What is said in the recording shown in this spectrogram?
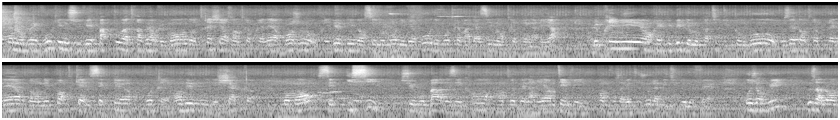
très nombreux, vous qui nous suivez partout à travers le monde, très chers entrepreneurs, bonjour et bienvenue dans ce nouveau numéro de votre magazine Entrepreneuriat. Le premier en République démocratique du Congo, vous êtes entrepreneur dans n'importe quel secteur, votre rendez-vous de chaque moment, c'est ici sur vos barres des écrans Entrepreneuriat TV, comme vous avez toujours l'habitude de le faire. Aujourd'hui, nous allons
